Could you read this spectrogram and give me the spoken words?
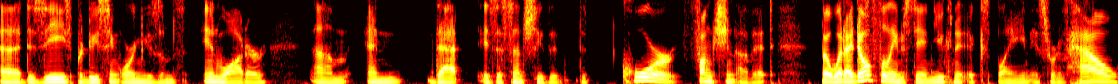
uh, disease producing organisms in water. Um, and that is essentially the, the core function of it. But what I don't fully understand, you can explain, is sort of how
